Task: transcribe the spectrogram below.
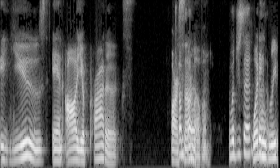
is used in all your products, or I'm some sorry. of them? What you said? What uh, ingredient?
